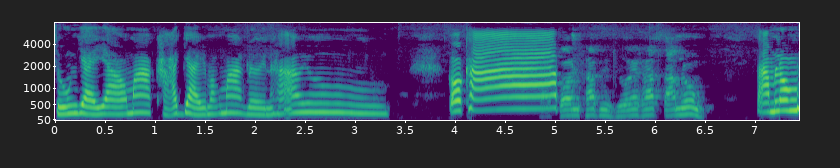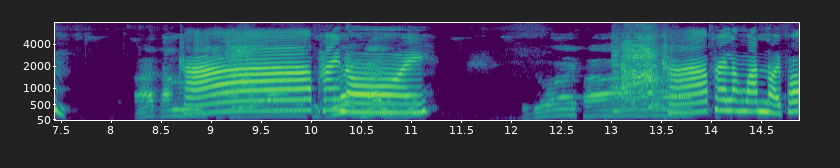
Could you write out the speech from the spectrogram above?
สูงใหญ่ยาวมากขาใหญ่มากๆเลยนะคะเอาอยู่ก็ครับก่อนครับสวยๆครับ ตามลุงตามลงอ่าตามลุงครับให้หน่อยด้วยครับครับให้รางวัลหน่อยพ่อ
